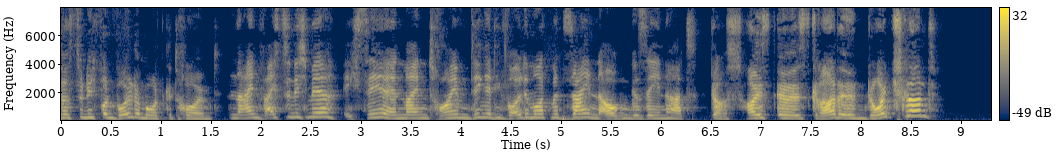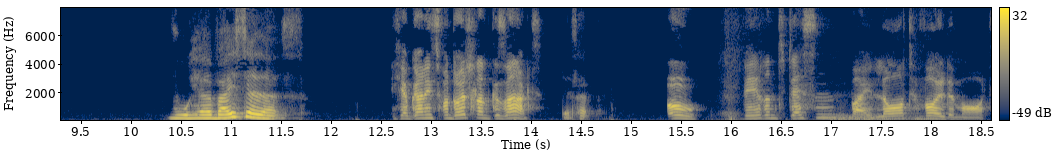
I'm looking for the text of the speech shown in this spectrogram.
hast du nicht von Voldemort geträumt. Nein, weißt du nicht mehr? Ich sehe in meinen Träumen Dinge, die Voldemort mit seinen Augen gesehen hat. Das heißt, er ist gerade in Deutschland? Woher weiß er das? Ich habe gar nichts von Deutschland gesagt. Deshalb. Oh, Währenddessen bei Lord Voldemort.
